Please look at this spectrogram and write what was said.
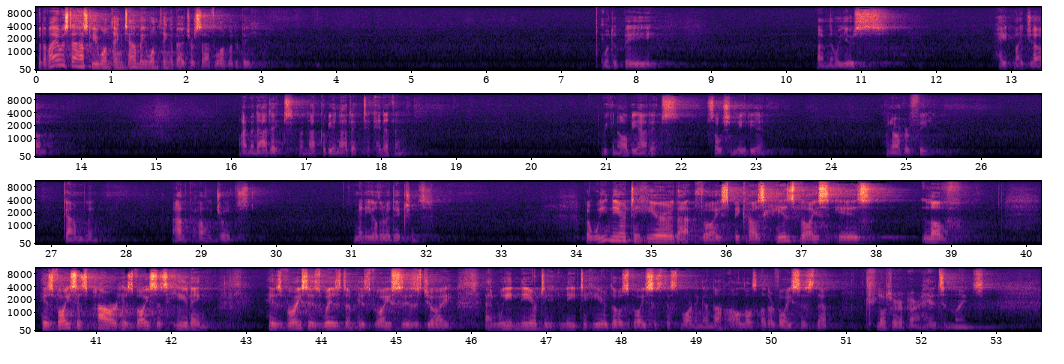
But if I was to ask you one thing, tell me one thing about yourself, what would it be? Would it be, I'm no use, hate my job. I'm an addict, and that could be an addict to anything. We can all be addicts social media, pornography, gambling, alcohol, drugs, many other addictions. But we need to hear that voice because his voice is love. His voice is power, his voice is healing, his voice is wisdom, his voice is joy. And we need to, need to hear those voices this morning and not all those other voices that clutter our heads and minds.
